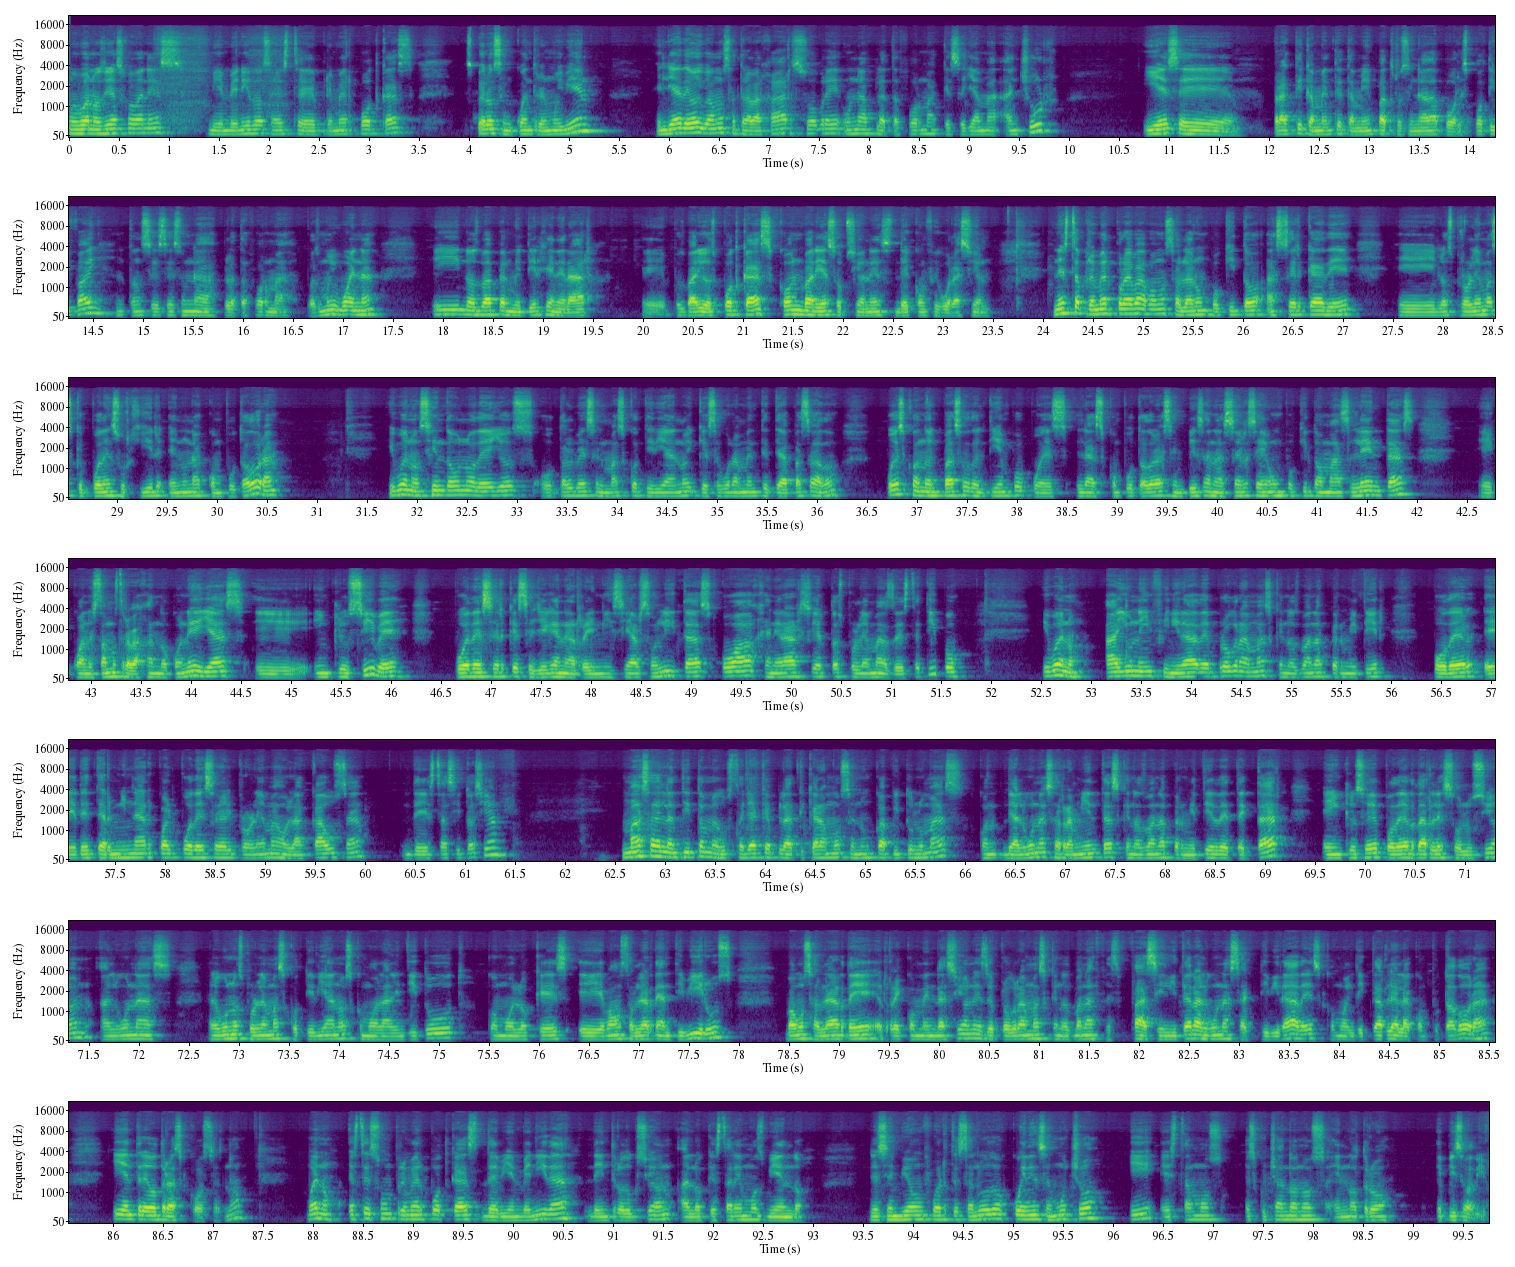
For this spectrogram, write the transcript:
Muy buenos días jóvenes, bienvenidos a este primer podcast. Espero se encuentren muy bien. El día de hoy vamos a trabajar sobre una plataforma que se llama Anchur y es eh, prácticamente también patrocinada por Spotify. Entonces es una plataforma pues muy buena y nos va a permitir generar eh, pues varios podcasts con varias opciones de configuración. En esta primera prueba vamos a hablar un poquito acerca de eh, los problemas que pueden surgir en una computadora. Y bueno, siendo uno de ellos o tal vez el más cotidiano y que seguramente te ha pasado, pues con el paso del tiempo, pues las computadoras empiezan a hacerse un poquito más lentas eh, cuando estamos trabajando con ellas. Eh, inclusive puede ser que se lleguen a reiniciar solitas o a generar ciertos problemas de este tipo. Y bueno, hay una infinidad de programas que nos van a permitir poder eh, determinar cuál puede ser el problema o la causa de esta situación. Más adelantito me gustaría que platicáramos en un capítulo más de algunas herramientas que nos van a permitir detectar e inclusive poder darle solución a algunas, algunos problemas cotidianos como la lentitud, como lo que es, eh, vamos a hablar de antivirus, vamos a hablar de recomendaciones de programas que nos van a facilitar algunas actividades como el dictarle a la computadora, y entre otras cosas, ¿no? Bueno, este es un primer podcast de bienvenida, de introducción a lo que estaremos viendo. Les envío un fuerte saludo, cuídense mucho y estamos escuchándonos en otro episodio.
